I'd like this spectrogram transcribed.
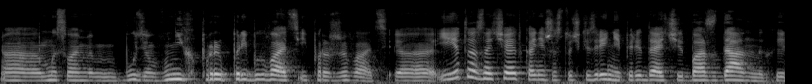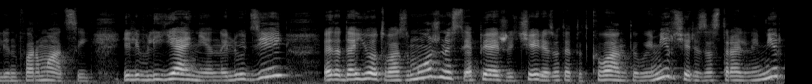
мы с вами будем в них пребывать и проживать. И это означает, конечно, с точки зрения передачи баз данных или информации, или влияния на людей, это дает возможность, опять же, через вот этот квантовый мир, через астральный мир,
